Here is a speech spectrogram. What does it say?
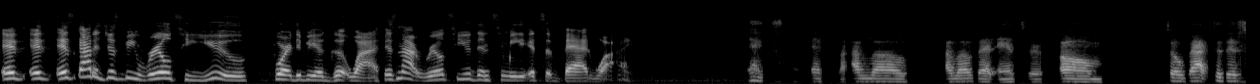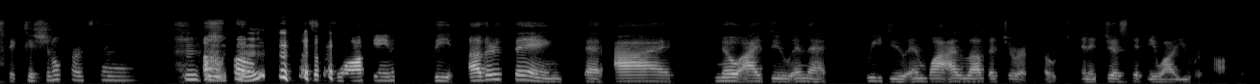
it, it it's got to just be real to you for it to be a good why. If it's not real to you, then to me it's a bad why. Excellent, excellent. I love I love that answer. Um, so back to this fictional person. Mm-hmm. Um, so walking. The other thing that I know I do and that we do and why I love that you're a coach. And it just hit me while you were talking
